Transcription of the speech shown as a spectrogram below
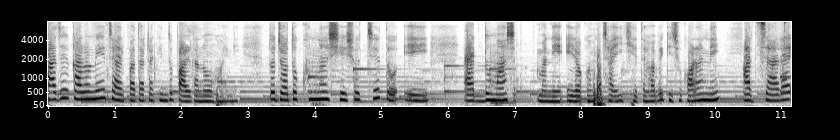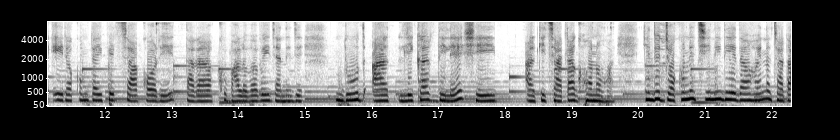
কাজের কারণে চায়ের পাতাটা কিন্তু পাল্টানোও হয়নি। তো যতক্ষণ না শেষ হচ্ছে, তো এই এক দু মাস মানে এরকম চাই খেতে হবে, কিছু করার নেই। আর যারা এইরকম টাইপের চা করে, তারা খুব ভালোভাবেই জানে যে দুধ আর লিকার দিলে সেই আর কি চাটা ঘন হয়। কিন্তু যখনই চিনি দিয়ে দেওয়া হয় না, চাটা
